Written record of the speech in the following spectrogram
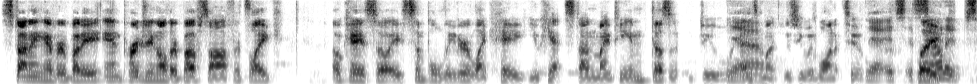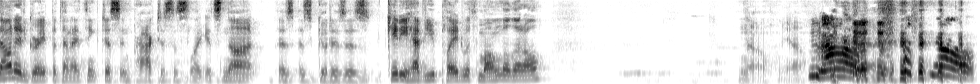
stunning everybody, and purging all their buffs off. It's like, okay, so a simple leader like, hey, you can't stun my team, doesn't do as much as you would want it to. Yeah, it's it Like- sounded sounded great, but then I think just in practice, it's like it's not as, as good as as. Kitti, have you played with Mongul at all? No. Yeah. No, Yeah. no.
